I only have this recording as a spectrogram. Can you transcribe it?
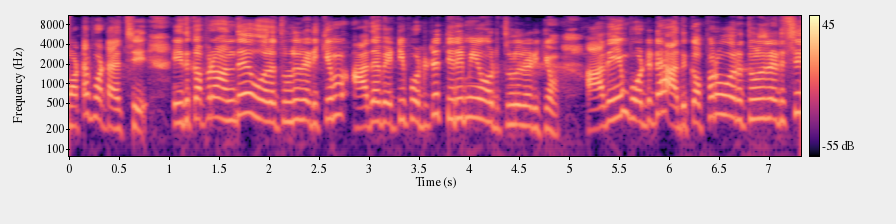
மொட்டை போட்டாச்சு. இதுக்கப்புறம் வந்து ஒரு துளிர் அடிக்கும் அதை வெட்டி போட்டுட்டு திரும்பியும் ஒரு துளிர் அடிக்கும். அதையும் போட்டுட்டு அதுக்கப்புறம் ஒரு ஒரு துளிர் அடித்து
